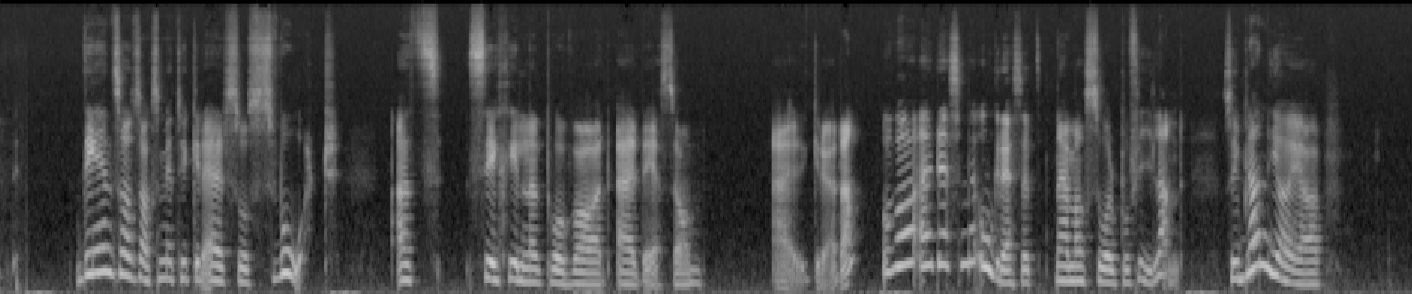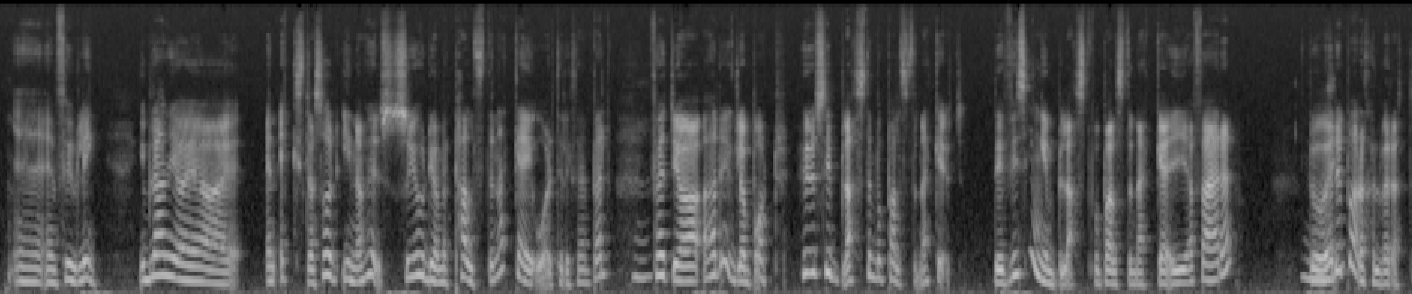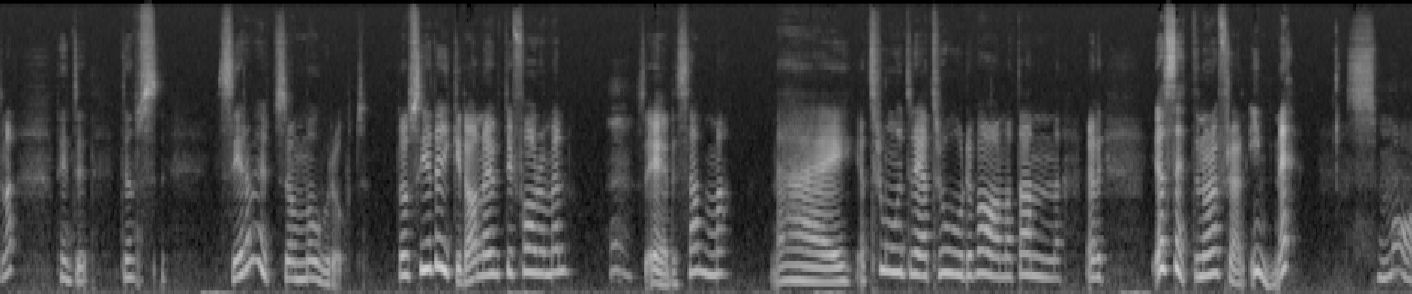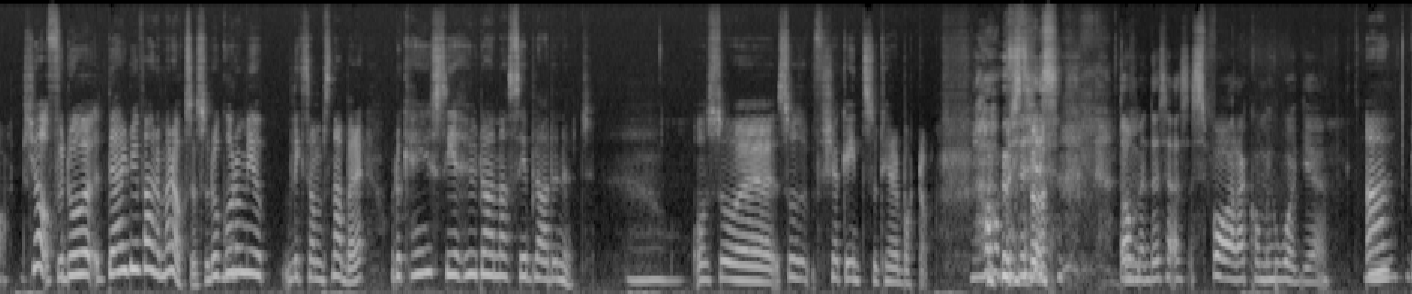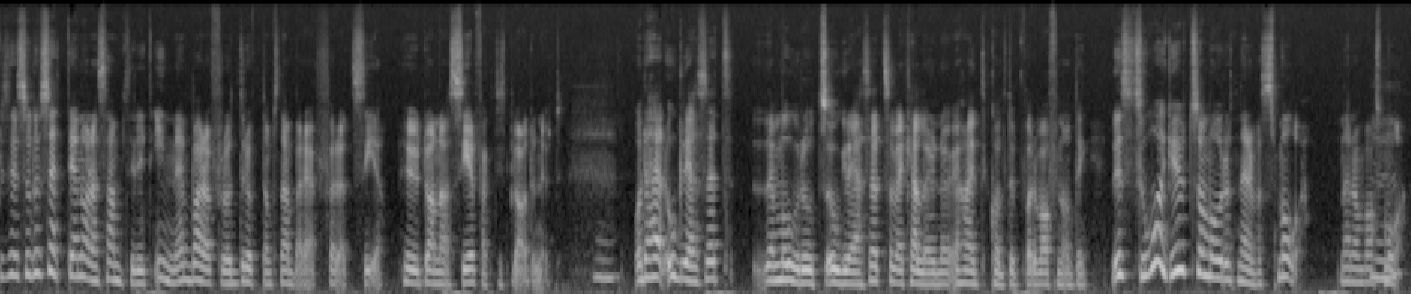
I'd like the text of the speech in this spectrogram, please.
det är en sån sak som jag tycker är så svårt. Att se skillnad på vad är det som är grödan och Och vad är det som är ogräset när man sår på friland? Så ibland gör jag eh, en fuling. Ibland gör jag en extra sådd inomhus. Så gjorde jag med palsternacka i år till exempel. Mm. För att jag hade glömt bort, hur ser blasten på palsternacka ut? Det finns ingen blast på palsternacka i affären. Då är det bara själva rötterna. Tänkte, de, ser de ut som morot? De ser likadana ut i formen. Så är det samma? Nej, jag tror inte det. Jag tror det var något annat. Jag sätter några frön inne. Smart. Ja, för då, där är det ju varmare också, så då går de ju upp liksom snabbare. Och då kan jag ju se hurdana ser bladen ut. Och så, eh, så försöker jag inte sortera bort dem. Ja, precis. De, det här, spara, kom ihåg. eh, Ja, precis. Så då sätter jag några samtidigt inne bara för att dra upp dem snabbare för att se hurdana ser faktiskt bladen ut. Mm. Och det här ogräset, det morotsogräset som jag kallar det nu, jag har inte kollat upp vad det var för någonting. Det såg ut som morot när de var små. När de var Mm. små.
